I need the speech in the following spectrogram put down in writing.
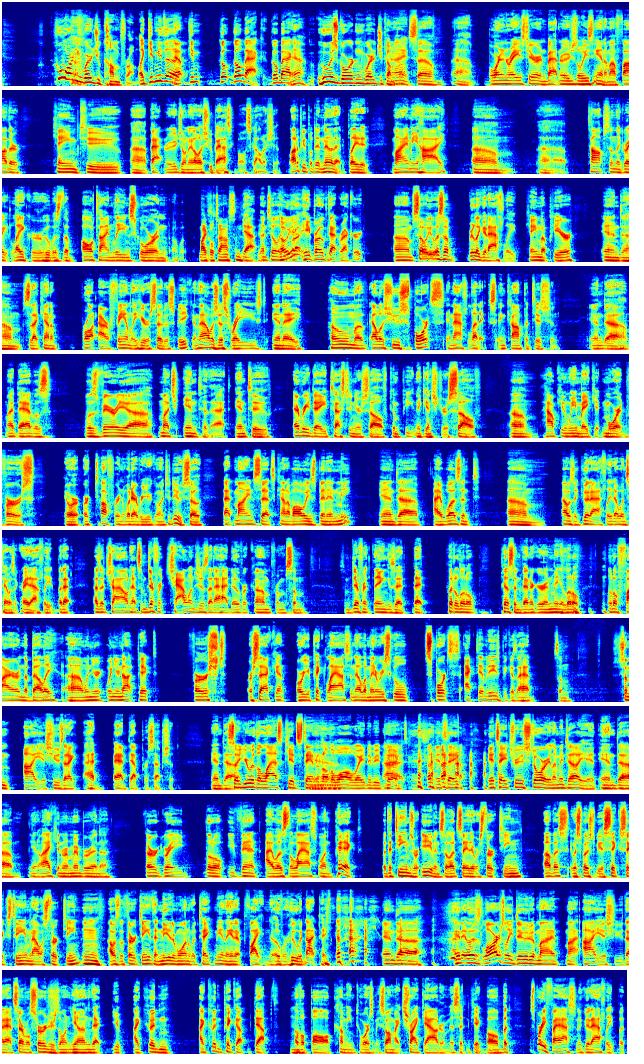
who are you? Where did you come from? Like, give me the yep. give go go back, go back. Yeah. Who is Gordon? Where did you come All right, from? So uh, born and raised here in Baton Rouge, Louisiana. My father came to uh, Baton Rouge on an LSU basketball scholarship. A lot of people didn't know that. He played at Miami High. Um, uh, Thompson, the great Laker, who was the all-time leading scorer, and Mychal Thompson. Yeah, yeah. until he, oh, bro- he broke that record. Um, so he was a really good athlete. Came up here, and um, so that kind of brought our family here, so to speak. And I was just raised in a home of LSU sports and athletics and competition. And uh, my dad was was very uh, much into that, into every day testing yourself, competing against yourself um, how can we make it more adverse or, or, tougher in whatever you're going to do? So that mindset's kind of always been in me. And uh, I wasn't, um, I was a good athlete. I wouldn't say I was a great athlete, but uh, as a child, had some different challenges that I had to overcome from some, some different things that, that put a little piss and vinegar in me, a little, little fire in the belly. Uh, when you're, when you're not picked first or second, or you picked last in elementary school sports activities because I had some some eye issues that I, I had bad depth perception. And uh, so you were the last kid standing yeah. on the wall waiting to be picked. Uh, it's, it's, a it's a true story, let me tell you. And uh, you know, I can remember in a third grade little event, I was the last one picked, but the teams were even. So let's say there was 13 of us. It was supposed to be a 6-6 team, and I was 13. I was the 13th, and neither one would take me, and they ended up fighting over who would not take me. and uh, and it was largely due to my my eye issue that I had several surgeries on young that you I couldn't I couldn't pick up depth of a ball coming towards me, so I might strike out or miss it and kick ball. But I was pretty fast and a good athlete, but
